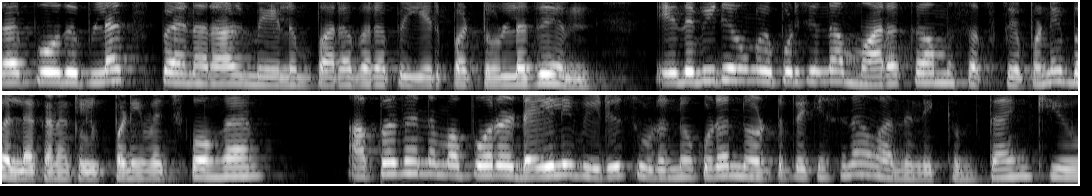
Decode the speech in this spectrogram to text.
தற்போது பிளக்ஸ் பேனரால் மேலும் பரபரப்பு ஏற்பட்டுள்ளது. இந்த வீடியோ உங்களுக்கு பிடிச்சிருந்தா மறக்காமல் சப்ஸ்கிரைப் பண்ணி பெல்லை கணக்கு பண்ணி வச்சுக்கோங்க. அப்போ தான் நம்ம போகிற டெய்லி வீடியோஸ் உடனுக்குடன் நோட்டிஃபிகேஷனாக வந்து நிற்கும் தேங்க்யூ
